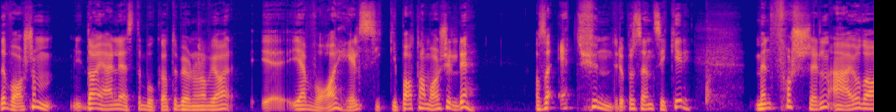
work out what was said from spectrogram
det var som Da jeg leste boka til Bjørn Olav Jahr, jeg jeg var helt sikker på at han var skyldig. Altså 100% sikker. Men forskjellen er jo da,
